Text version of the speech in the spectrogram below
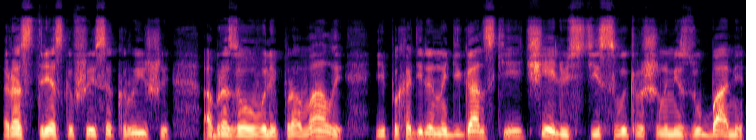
растрескавшиеся крыши образовывали провалы и походили на гигантские челюсти с выкрашенными зубами.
